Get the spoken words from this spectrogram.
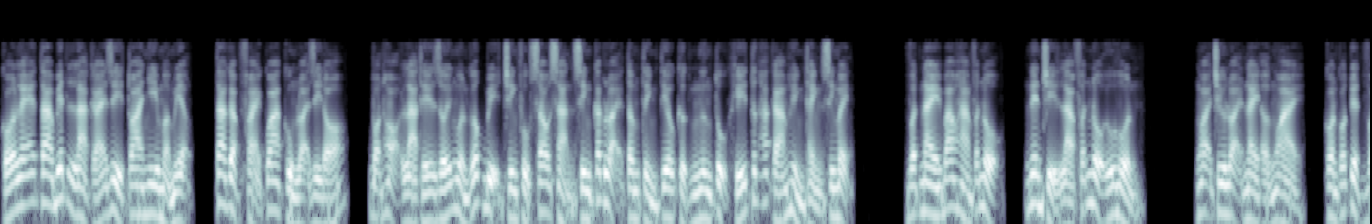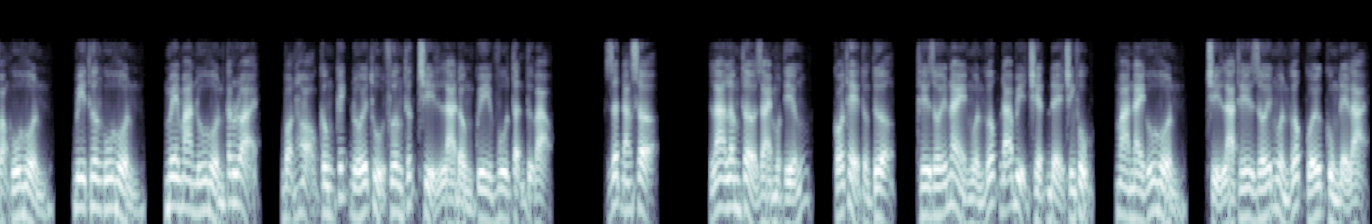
Có lẽ ta biết là cái gì toa nhi mở miệng, ta gặp phải qua cùng loại gì đó bọn họ là thế giới nguồn gốc bị chinh phục sau sản sinh các loại tâm tình tiêu cực ngưng tụ khí tức hắc ám hình thành sinh mệnh. Vật này bao hàm phẫn nộ, nên chỉ là phẫn nộ u hồn. Ngoại trừ loại này ở ngoài, còn có tuyệt vọng u hồn, bi thương u hồn, mê man u hồn các loại, bọn họ công kích đối thủ phương thức chỉ là đồng quy vu tận tự bạo. Rất đáng sợ. La lâm thở dài một tiếng, có thể tưởng tượng, thế giới này nguồn gốc đã bị triệt để chinh phục, mà này u hồn, chỉ là thế giới nguồn gốc cuối cùng để lại.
